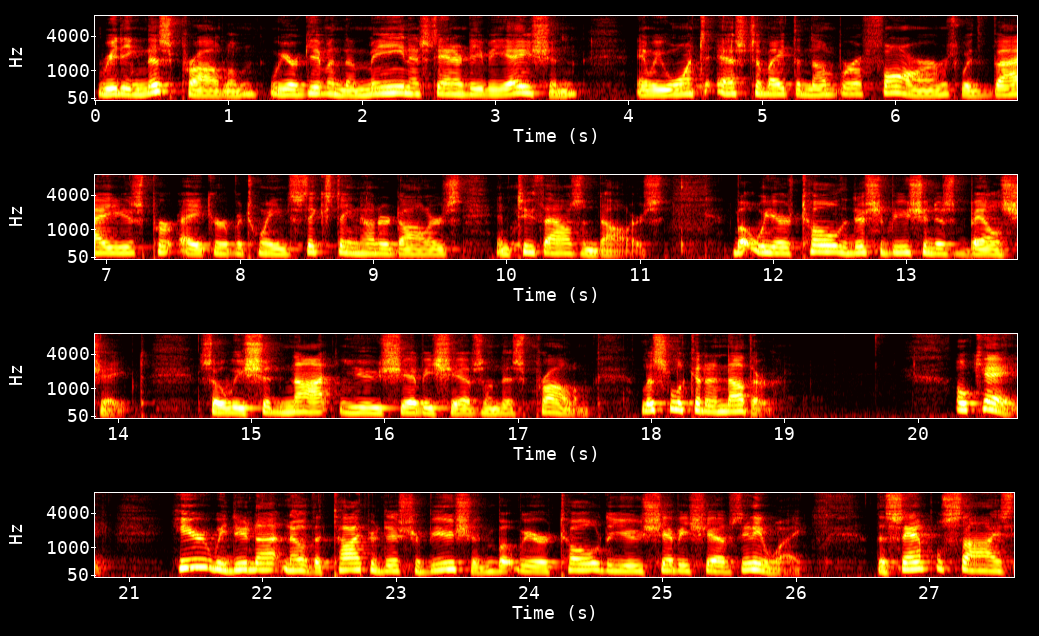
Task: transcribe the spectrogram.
Reading this problem, we are given the mean and standard deviation, and we want to estimate the number of farms with values per acre between $1,600 and $2,000. But we are told the distribution is bell-shaped, so we should not use Chebyshev's on this problem. Let's look at another. Okay, here we do not know the type of distribution, but we are told to use Chebyshev's anyway. The sample size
